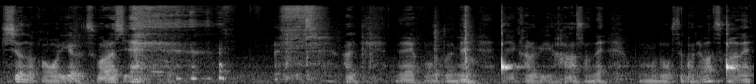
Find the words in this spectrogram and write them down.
師匠の顔リアル素晴らしい。はい。ね、本当にね、えー、カルビーハーさんね、もうどうせバレますからね、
